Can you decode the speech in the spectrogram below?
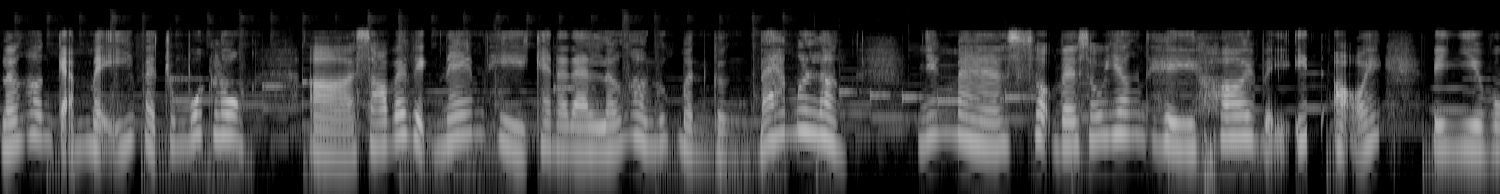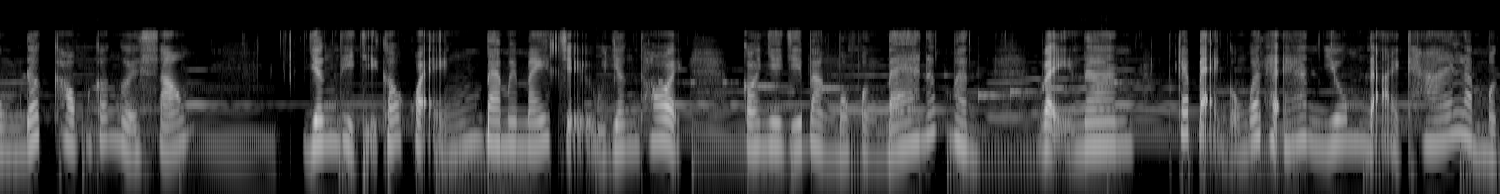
lớn hơn cả Mỹ và Trung Quốc luôn. À, so với Việt Nam thì Canada lớn hơn nước mình gần 30 lần. Nhưng mà số, về số dân thì hơi bị ít ỏi vì nhiều vùng đất không có người sống. Dân thì chỉ có khoảng ba mươi mấy triệu dân thôi, coi như chỉ bằng một phần ba nước mình. Vậy nên các bạn cũng có thể hình dung đại khái là mật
